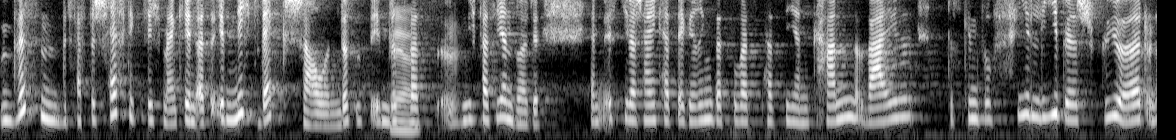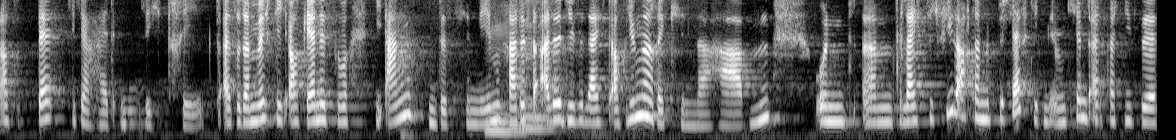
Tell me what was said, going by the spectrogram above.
wissen, mit was beschäftigt sich mein Kind, also eben nicht wegschauen, das ist eben das, ja. was äh, nicht passieren sollte, dann ist die Wahrscheinlichkeit sehr gering, dass sowas passieren kann, weil das Kind so viel Liebe spürt und auch so Selbstsicherheit in sich trägt. Also da möchte ich auch gerne so die Angst ein bisschen nehmen, mhm. gerade für alle, die vielleicht auch jüngere Kinder haben und ähm, vielleicht sich viel auch damit beschäftigen, ihrem Kind einfach diese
